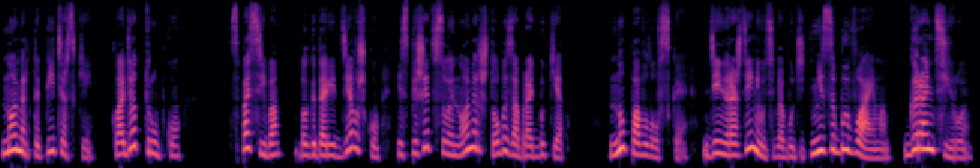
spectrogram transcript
Номер-то питерский. Кладет трубку. «Спасибо», — благодарит девушку и спешит в свой номер, чтобы забрать букет. «Ну, Павловская, день рождения у тебя будет незабываемым, гарантирую».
